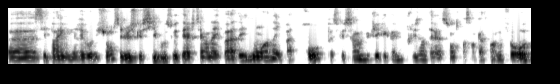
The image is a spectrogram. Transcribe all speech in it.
Euh, c'est pas une révolution. C'est juste que si vous souhaitez acheter un iPad et non un iPad Pro, parce que c'est un budget qui est quand même plus intéressant, 389 euros,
